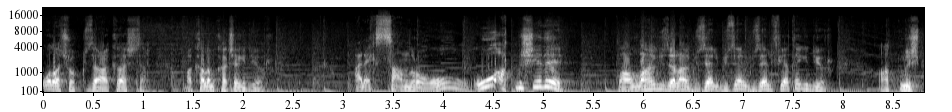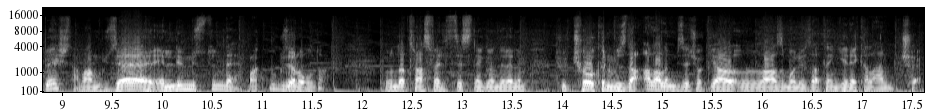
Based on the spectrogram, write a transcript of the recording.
O da çok güzel arkadaşlar. Bakalım kaça gidiyor. Alexandro. Oo 67. Vallahi güzel ha. Güzel güzel güzel fiyata gidiyor. 65 tamam güzel 50'nin üstünde. Bak bu güzel oldu. Bunu da transfer listesine gönderelim. Şu choker'ımızı da alalım. Bize çok yağ lazım oluyor zaten. Geri kalan çöp.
